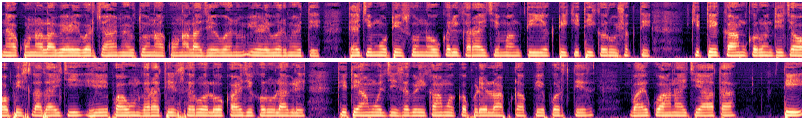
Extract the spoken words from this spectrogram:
ना कोणाला वेळेवर चहा मिळतो ना कोणाला जेवण वेळेवर मिळते. त्याची मोठी सून नोकरी करायची मग ती एकटी किती करू शकते? कित्येक काम करून तिच्या ऑफिसला जायची हे पाहून घरातील सर्व लोक काळजी करू लागले. तिथे अमोलची सगळी कामं कपडे लॅपटॉप पेपर ते बायको आणायची. आता ती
